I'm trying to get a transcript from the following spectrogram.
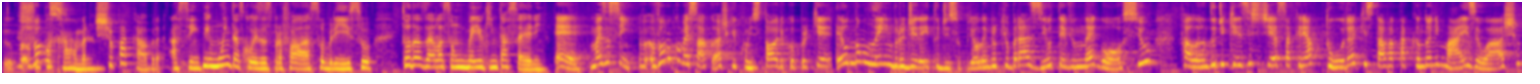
Vamos cabra. Chupa cabra. Assim, tem muitas coisas para falar sobre isso. Todas elas são meio quinta série. É, mas assim, vamos começar, acho que com o histórico, porque eu não lembro direito disso, Pri. Eu lembro que o Brasil teve um negócio falando de que existia essa criatura que estava atacando animais, eu acho,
